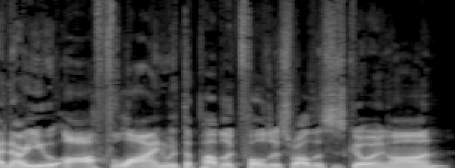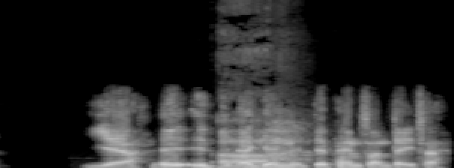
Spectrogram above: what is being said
and are you offline with the public folders while this is going on? Yeah. It, it uh, again, it depends on data.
